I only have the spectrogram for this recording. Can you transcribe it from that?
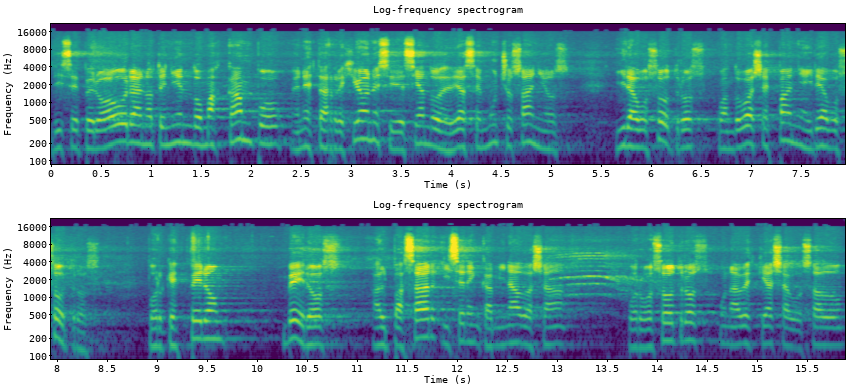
Dice, pero ahora no teniendo más campo en estas regiones y deseando desde hace muchos años ir a vosotros, cuando vaya a España iré a vosotros, porque espero veros al pasar y ser encaminado allá por vosotros una vez que haya gozado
